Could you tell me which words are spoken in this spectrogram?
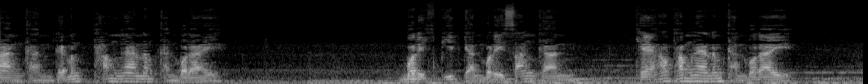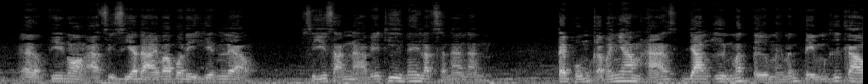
ต่างกัน แต่มันทำงานน้กันบ่ได้บ่ได้ผิดกันบ่ได้สั่งกัน แค่เขาทำงานน้กันบ่ได้เออพี่น้องอาจสิเสียดายว่าบ่ได้เห็นแล้ว สีสันหนาเวทีในลักษณะนั้น แต่ผมกับพยายามหาอย่างอื่นมาเติมให้มันเต็มคือเก่า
